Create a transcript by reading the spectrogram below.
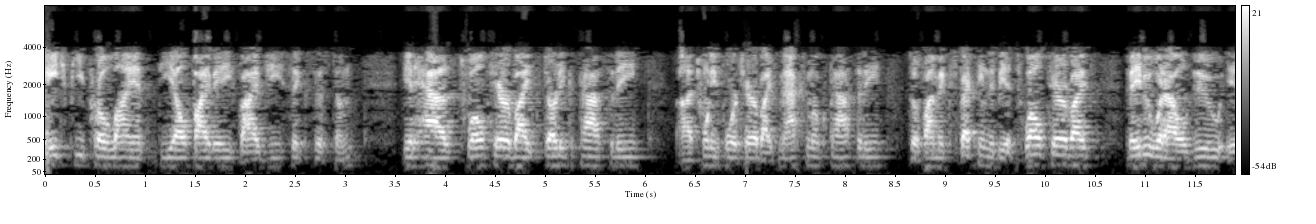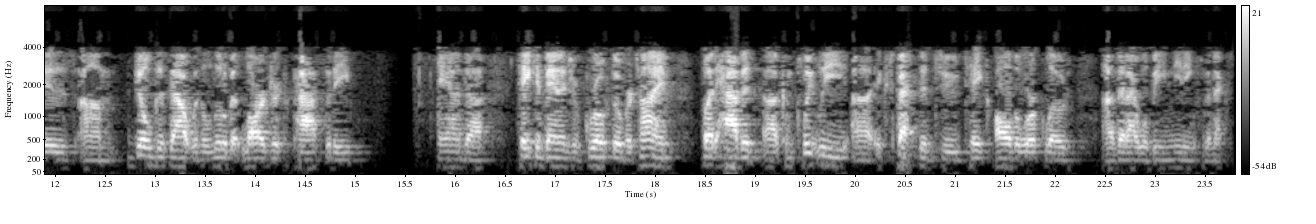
HP ProLiant DL585 G6 system. It has 12 terabyte starting capacity, uh, 24 terabytes maximum capacity. So if I'm expecting to be at 12 terabytes, maybe what I will do is um, build this out with a little bit larger capacity and uh, take advantage of growth over time but have it uh, completely uh, expected to take all the workload uh, that I will be needing for the next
